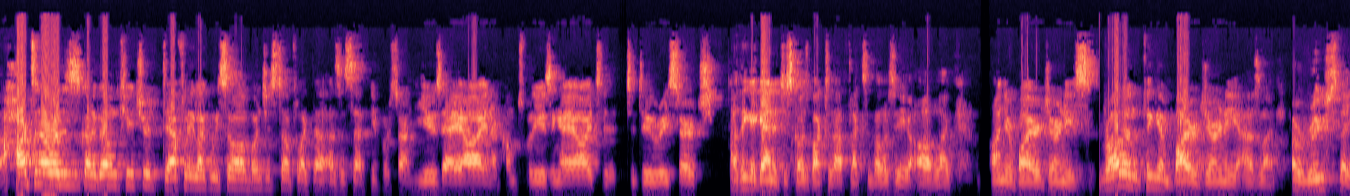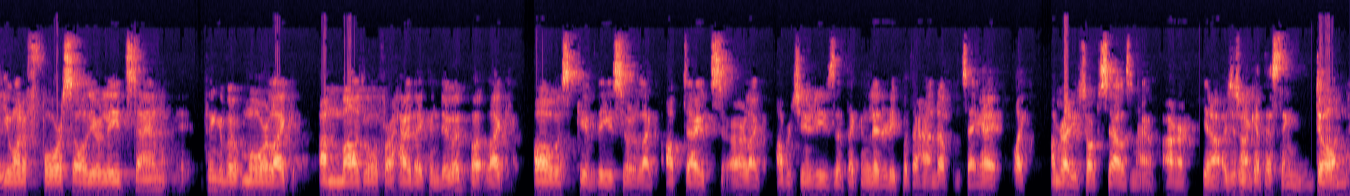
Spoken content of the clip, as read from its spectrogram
Hard to know where this is going to go in the future. Definitely, like we saw a bunch of stuff like that. As I said, people are starting to use AI and are comfortable using AI to, to do research. I think again, it just goes back to that flexibility of like on your buyer journeys, rather than thinking of buyer journey as like a route that you want to force all your leads down, think about more like a model for how they can do it, but like always give these sort of like opt outs or like opportunities that they can literally put their hand up and say, Hey, like I'm ready to talk to sales now, or, you know, I just want to get this thing done.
